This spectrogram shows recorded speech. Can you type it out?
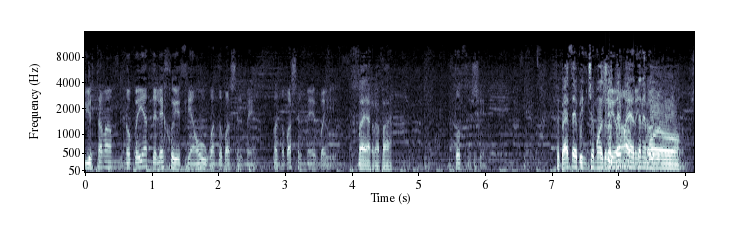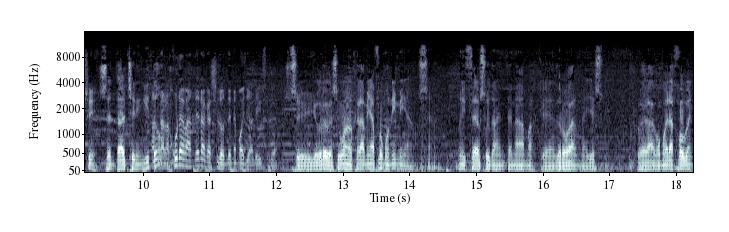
Y estaban, nos veían de lejos y decían, uh, cuando pase el mes. Cuando pase el mes va a ir. Vaya a rapar. Entonces sí. ¿Te parece que pinchemos otro Sí, tema? vamos Ya tenemos. Sí. sentado el chiringuito. Hasta la jura de bandera casi lo tenemos ya listo. Sí, yo creo que sí. Bueno, es que la mía fue monimia. O sea, no hice absolutamente nada más que drogarme y eso. Pues era como era joven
